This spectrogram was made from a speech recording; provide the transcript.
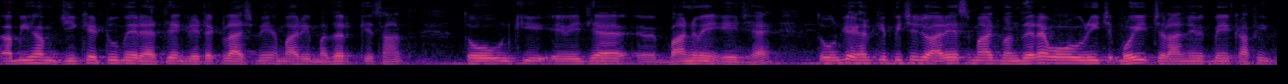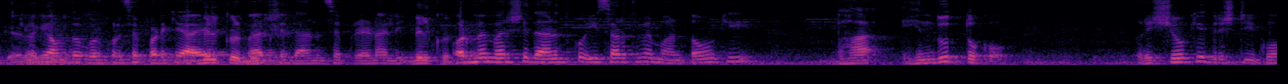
अभी हम जी के टू में रहते हैं ग्रेटर क्लास में हमारी मदर के साथ तो उनकी एज है बानवे एज है। तो उनके घर के पीछे जो आर्य समाज मंदिर है वो उन्हीं वही चलाने में काफ़ी लगे हम तो गुरुकुल से पढ़ के आए बिल्कुल महर्षि दानंद से प्रेरणा ली। बिल्कुल। और मैं महर्षि दानंद को इस अर्थ में मानता हूँ कि हिंदुत्व को ऋषियों की दृष्टि को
